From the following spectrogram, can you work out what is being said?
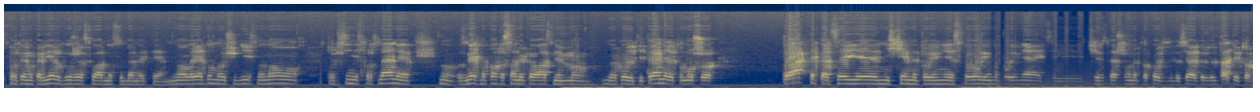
спортивну кар'єру, дуже складно себе знайти. Ну, Але я думаю, що дійсно ну, професійні спортсмени, ну, з них, напевно, самі класні ну, виходять і тренери, тому що практика це є ні з чим не порівняє, з теорією не порівняється. І через те, що вони проходять і досягають результатів, то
